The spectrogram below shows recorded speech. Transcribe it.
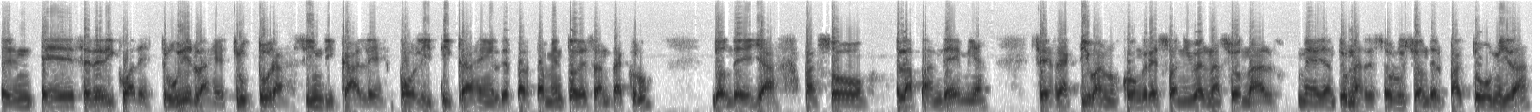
eh, se dedicó a destruir las estructuras sindicales, políticas en el departamento de Santa Cruz, donde ya pasó la pandemia, se reactivan los congresos a nivel nacional mediante una resolución del Pacto Unidad,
